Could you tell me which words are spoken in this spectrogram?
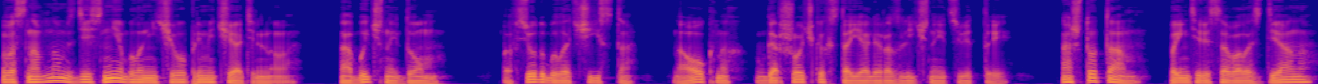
В основном здесь не было ничего примечательного. Обычный дом. Повсюду было чисто. На окнах, в горшочках стояли различные цветы. «А что там?» — поинтересовалась Диана,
